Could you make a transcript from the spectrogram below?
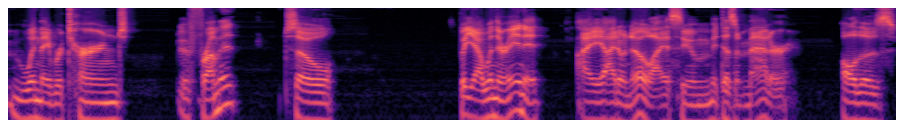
when they returned from it. So, but yeah, when they're in it, I I don't know. I assume it doesn't matter. All those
